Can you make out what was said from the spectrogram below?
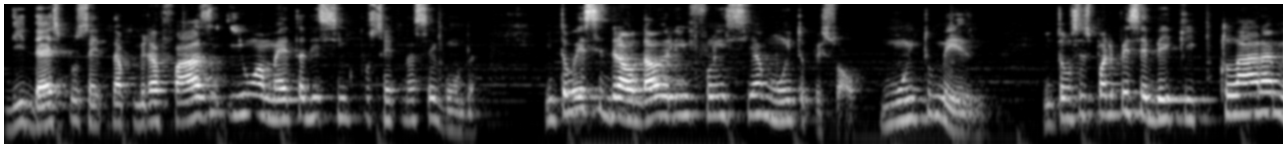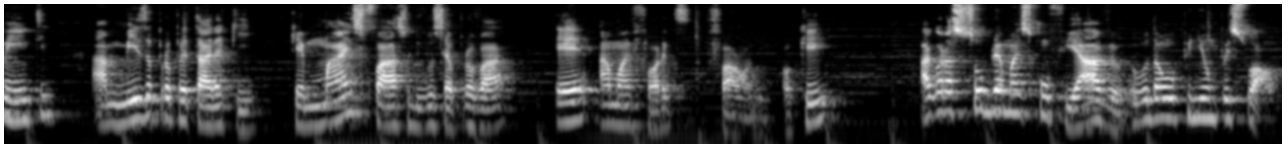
de 10% na primeira fase e uma meta de 5% na segunda. Então esse drawdown ele influencia muito, pessoal, muito mesmo. Então vocês podem perceber que claramente a mesa proprietária aqui, que é mais fácil de você aprovar, é a MyForex Found, ok? Agora, sobre a mais confiável, eu vou dar uma opinião pessoal.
